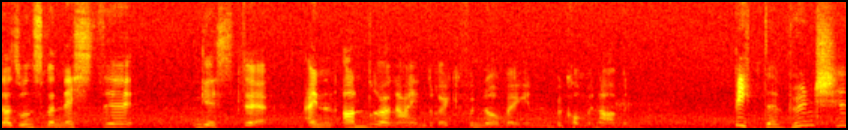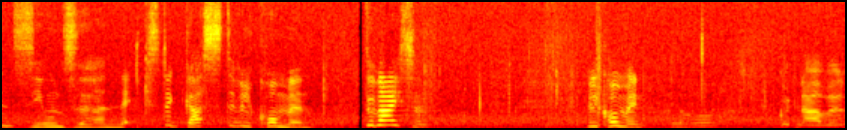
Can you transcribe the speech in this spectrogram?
dass unsere nächsten Gäste einen anderen Eindruck von Norwegen bekommen haben. Bitte wünschen Sie unseren nächsten Gast willkommen. Du Weißen. Willkommen. Guten Abend.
